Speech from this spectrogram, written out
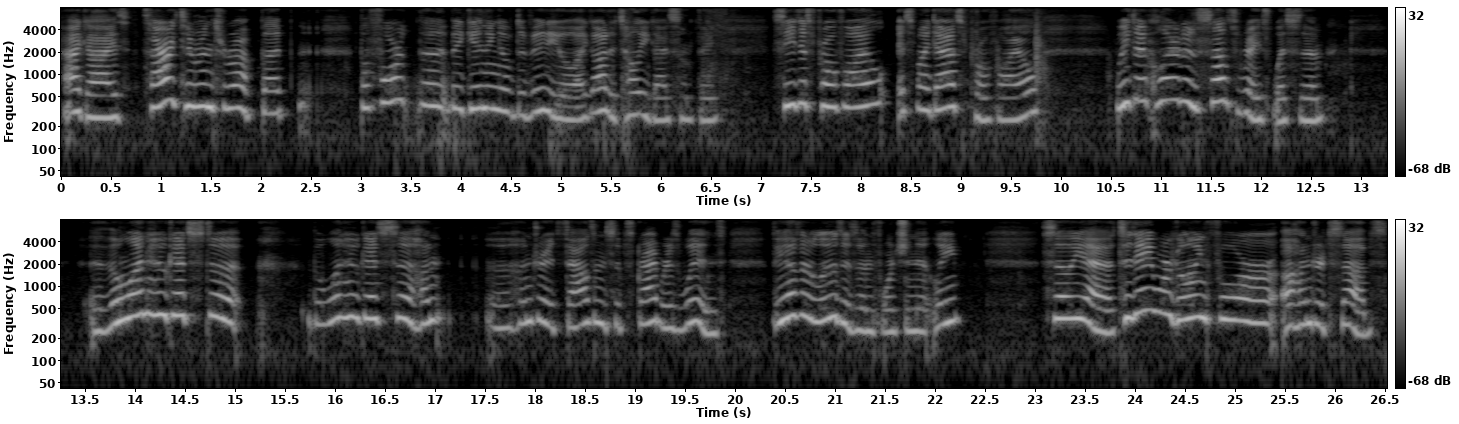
Hi guys, sorry to interrupt, but before the beginning of the video, I gotta tell you guys something. See this profile? It's my dad's profile. We declared a subs race with them. The one who gets to, the one who gets to hun, hundred thousand subscribers wins. The other loses, unfortunately. So yeah, today we're going for a hundred subs.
